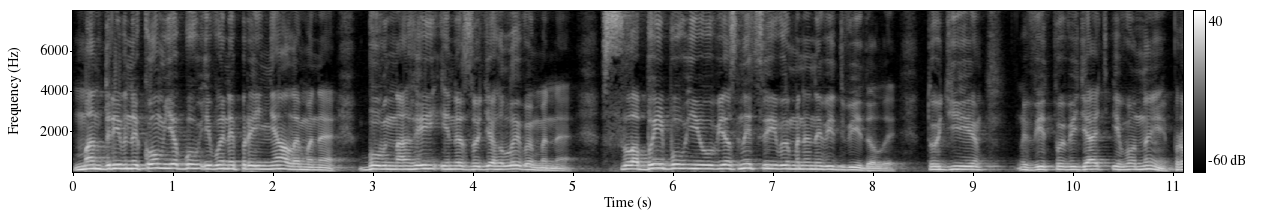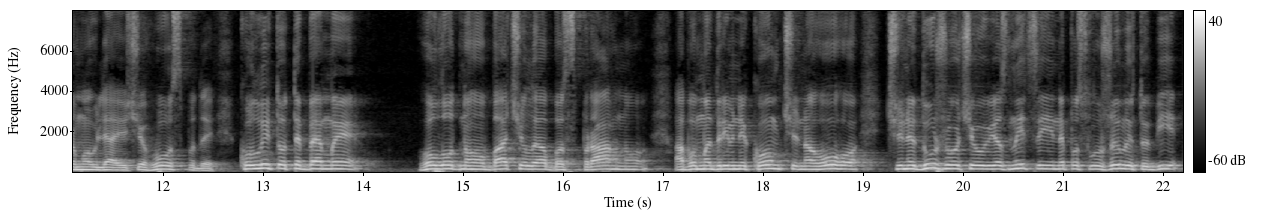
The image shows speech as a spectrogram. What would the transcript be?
Мандрівником я був, і ви не прийняли мене, був нагий і не зодягли ви мене. Слабий був і у в'язниці, і ви мене не відвідали. Тоді відповідять і вони, промовляючи, Господи, коли то тебе ми голодного бачили або спрагного, або мандрівником, чи нагого, чи недужого, чи у в'язниці і не послужили тобі.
